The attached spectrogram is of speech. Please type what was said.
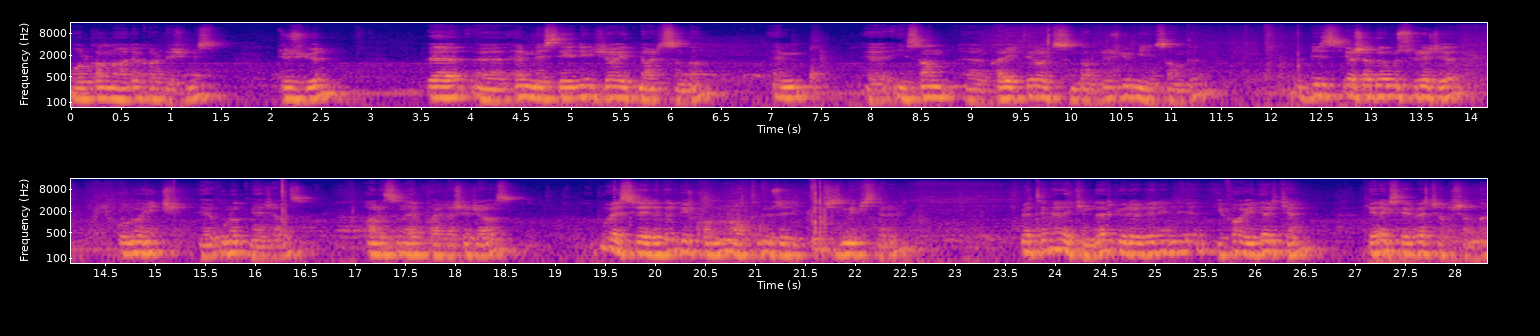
Volkan Lale kardeşimiz düzgün ve e, hem mesleğini icra etme açısından hem e, insan e, karakteri açısından düzgün bir insandı. Biz yaşadığımız sürece onu hiç unutmayacağız. Anısını hep paylaşacağız. Bu vesileyle de bir konunun altını özellikle çizmek isterim. Veteriner hekimler görevlerini ifa ederken gerek serbest çalışanlar,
